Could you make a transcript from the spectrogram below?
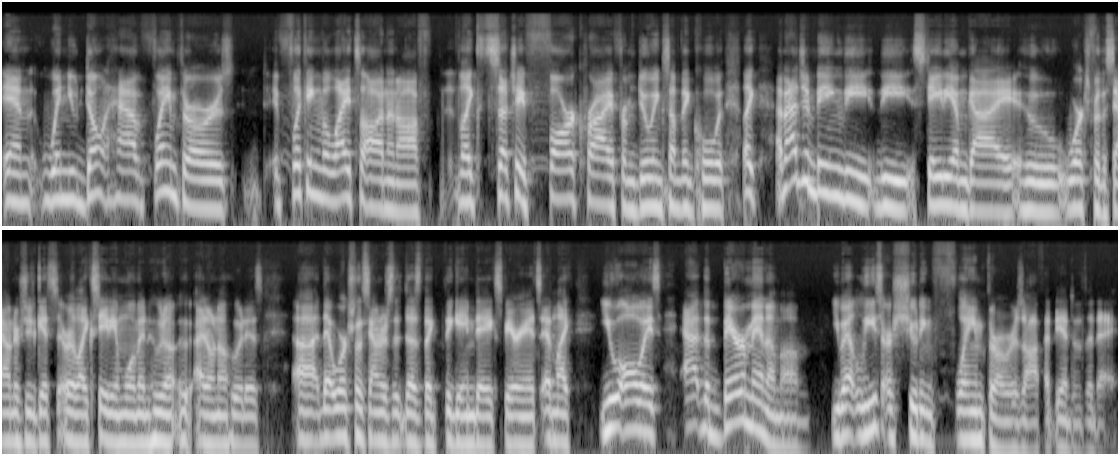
and when you don't have flamethrowers, flicking the lights on and off, like such a far cry from doing something cool with like imagine being the the stadium guy who works for the Sounders who gets or like stadium woman who, who I don't know who it is uh, that works for the Sounders that does like the game day experience and like you always at the bare minimum you at least are shooting flamethrowers off at the end of the day.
